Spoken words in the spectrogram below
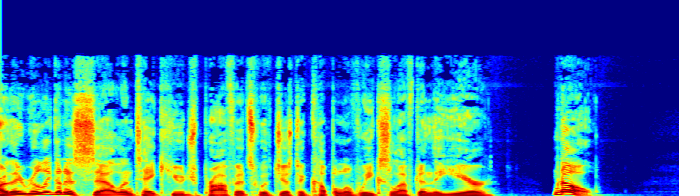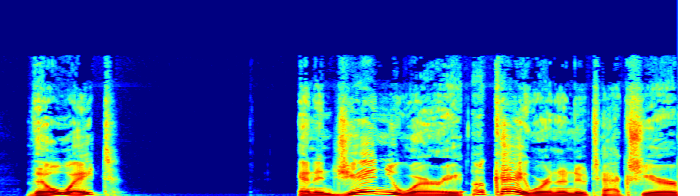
Are they really going to sell and take huge profits with just a couple of weeks left in the year? No. They'll wait. And in January, okay, we're in a new tax year,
